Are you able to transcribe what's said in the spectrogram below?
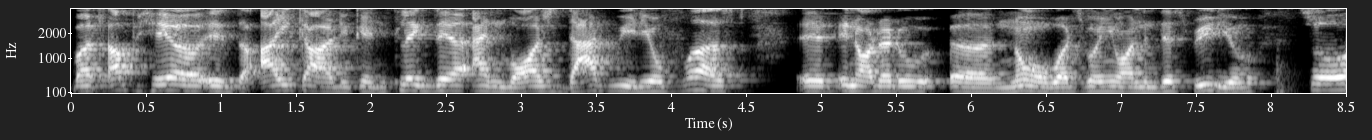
but up here is the iCard. You can click there and watch that video first in order to uh, know what's going on in this video so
